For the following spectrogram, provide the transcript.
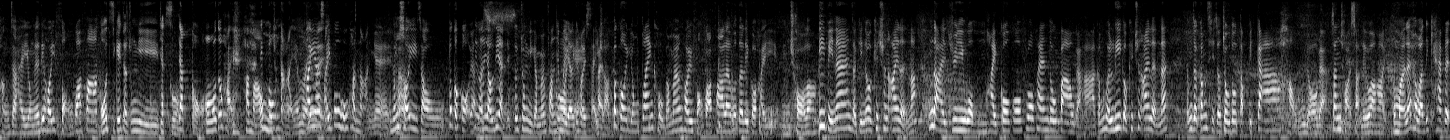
行就係用一啲可以防刮花。我自己就中意一個。一個。我都係，係嘛？啲煲大啊嘛，係啊，洗煲好困難嘅，咁所以就不過各人啦，有啲人亦都中意咁樣分開嘅。因為有啲可以洗係啦。不過用 Blanco 咁樣可以防刮花咧，我覺得呢個係唔錯啦。呢邊咧就見到個 kitchen island 啦，咁但係注意喎，唔係個個 floor plan 都包㗎吓。咁佢呢個 kitchen island 咧，咁就今次就做到特別加厚咗嘅，真材實料啊嚇。同埋咧，佢話啲 cabinet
